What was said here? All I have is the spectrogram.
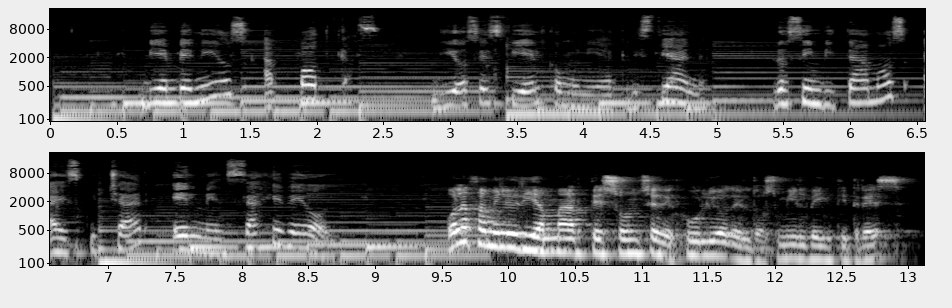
Bienvenidos a podcast Dios es fiel comunidad cristiana. Los invitamos a escuchar el mensaje de hoy. Hola familia, hoy día martes 11 de julio del 2023.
